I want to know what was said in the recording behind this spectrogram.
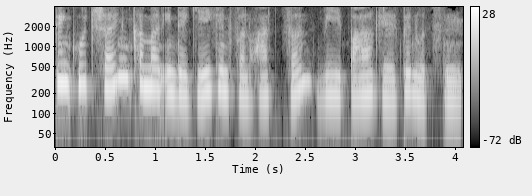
Den Gutschein kann man in der Gegend von Hudson wie Bargeld benutzen.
